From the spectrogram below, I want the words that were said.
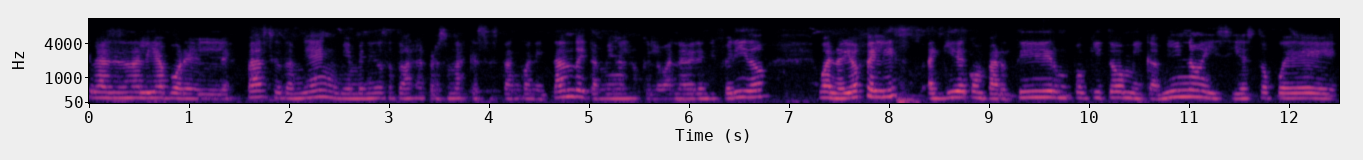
Gracias, Analia, por el espacio también. Bienvenidos a todas las personas que se están conectando y también a los que lo van a ver en diferido. Bueno, yo feliz aquí de compartir un poquito mi camino y si esto puede,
